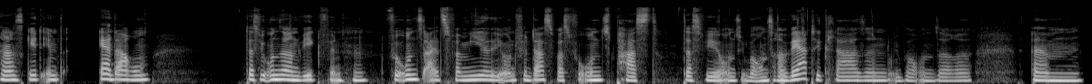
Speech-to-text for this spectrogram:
Es geht eben eher darum, dass wir unseren Weg finden. Für uns als Familie und für das, was für uns passt. Dass wir uns über unsere Werte klar sind, über unsere, ähm,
